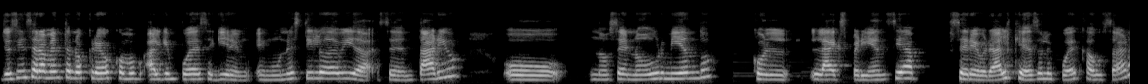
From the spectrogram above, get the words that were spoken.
yo sinceramente no creo cómo alguien puede seguir en, un estilo de vida sedentario o, no sé, no durmiendo con la experiencia cerebral que eso le puede causar.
